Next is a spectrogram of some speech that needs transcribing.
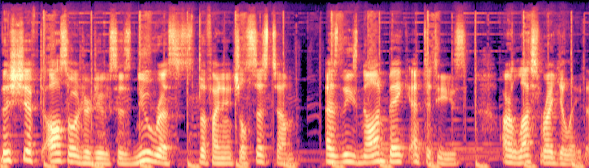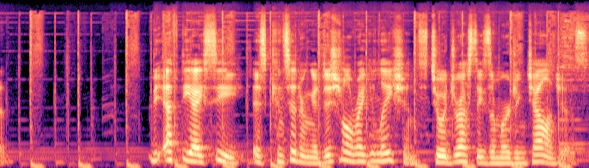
this shift also introduces new risks to the financial system, as these non bank entities are less regulated. The FDIC is considering additional regulations to address these emerging challenges,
